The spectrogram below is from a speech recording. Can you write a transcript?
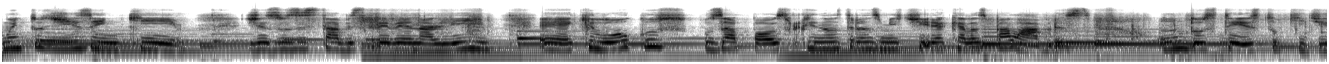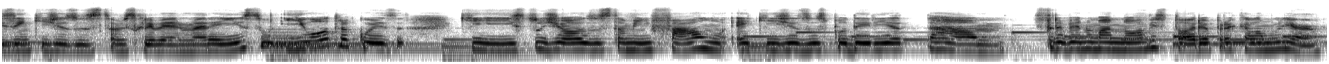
Muitos dizem que Jesus estava escrevendo ali é, que loucos os apóstolos que não transmitiram aquelas palavras um dos textos que dizem que Jesus estava escrevendo era isso, e outra coisa que estudiosos também falam é que Jesus poderia estar tá escrevendo uma nova história para aquela mulher.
